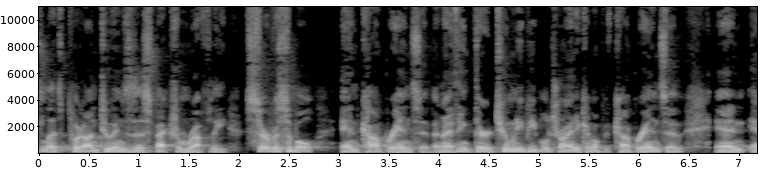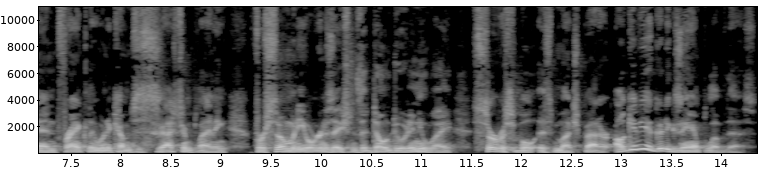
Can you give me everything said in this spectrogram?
let's put on two ends of the spectrum roughly, serviceable and comprehensive. And I think there are too many people trying to come up with comprehensive. And, and frankly, when it comes to succession planning, for so many organizations that don't do it anyway, serviceable is much better. I'll give you a good example of this.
